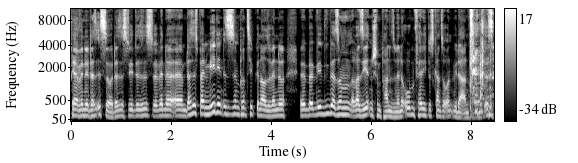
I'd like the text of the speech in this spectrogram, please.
Ja, wenn du, das ist so, das ist wie, das ist, wenn du, ähm, das ist bei den Medien ist es im Prinzip genauso. Wenn du, äh, wie, wie bei so einem rasierten Schimpansen, wenn du oben fertig bist, kannst du unten wieder anfangen. Das ist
